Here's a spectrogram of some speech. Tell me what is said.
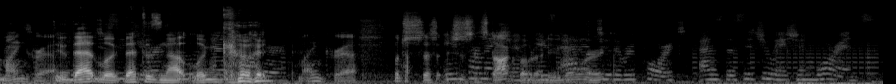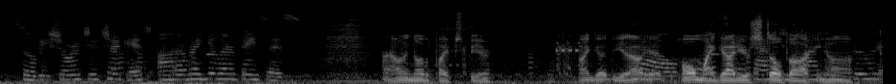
Minecraft. Dude, that to look- that does not look good. water. Minecraft. It's just, it's just a stock photo, Information dude. Don't worry. to the report as the situation warrants, so be sure to check it on a regular basis. I only know the pipe spear. Am I good to get out yet? Oh my god, you're still talking, huh? Food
